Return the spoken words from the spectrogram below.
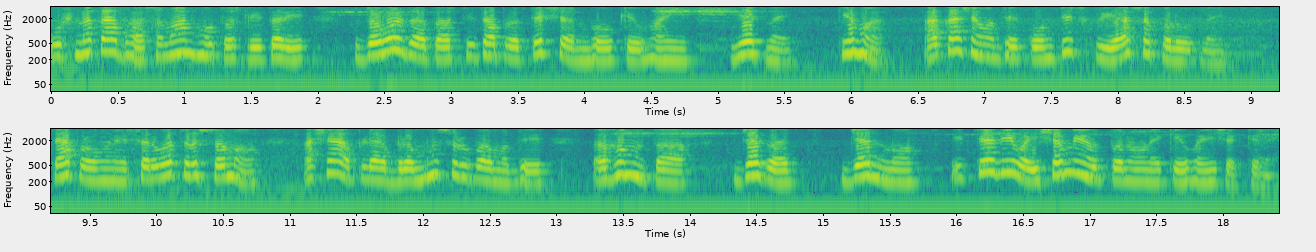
उष्णता भासमान होत असली तरी जवळ जाताच तिचा प्रत्यक्ष अनुभव केव्हाही येत नाही किंवा आकाशामध्ये कोणतीच क्रिया सफल होत नाही. त्याप्रमाणे सर्वत्र सम अशा आपल्या ब्रह्मस्वरूपामध्ये अहमता जगत जन्म इत्यादी वैषम्य उत्पन्न होणे केव्हाही शक्य नाही.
